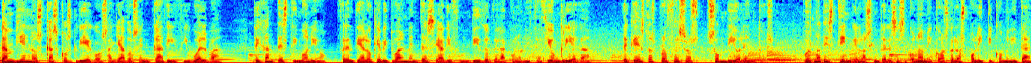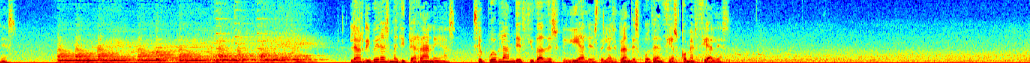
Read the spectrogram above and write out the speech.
También los cascos griegos hallados en Cádiz y Huelva dejan testimonio frente a lo que habitualmente se ha difundido de la colonización griega de que estos procesos son violentos, pues no distinguen los intereses económicos de los político-militares. Las riberas mediterráneas se pueblan de ciudades filiales de las grandes potencias comerciales.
